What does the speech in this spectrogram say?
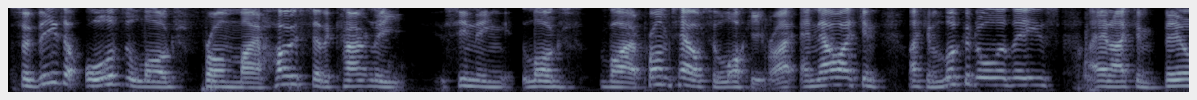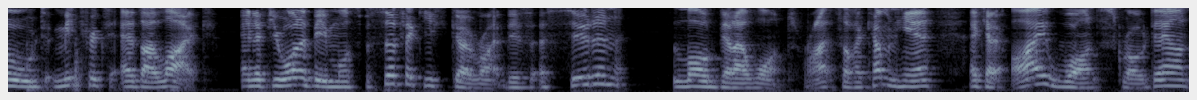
So these are all of the logs from my host that are currently sending logs via Promtail to Loki, right? And now I can I can look at all of these and I can build metrics as I like. And if you want to be more specific, you could go, right, there's a certain log that I want, right? So if I come in here, okay, I want, scroll down,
